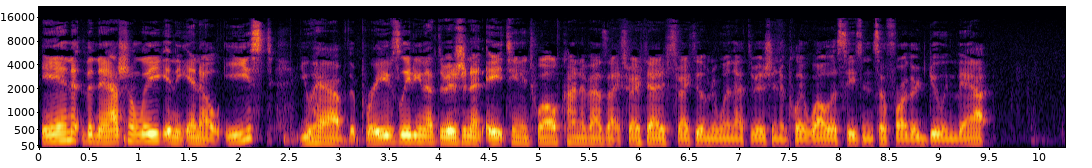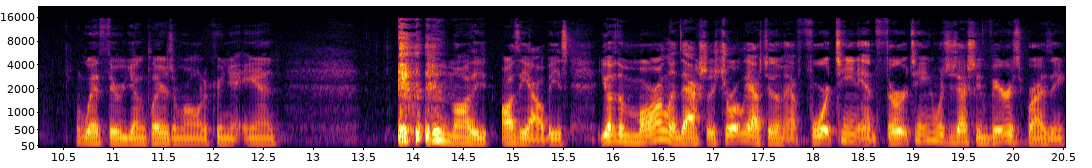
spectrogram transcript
In the National League, in the NL East, you have the Braves leading that division at 18 and 12, kind of as I expected. I expected them to win that division and play well this season. So far, they're doing that with their young players in Ronald Acuna and Ozzie Albies. You have the Marlins actually shortly after them at 14 and 13, which is actually very surprising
